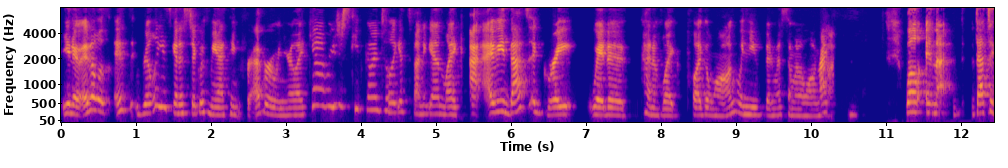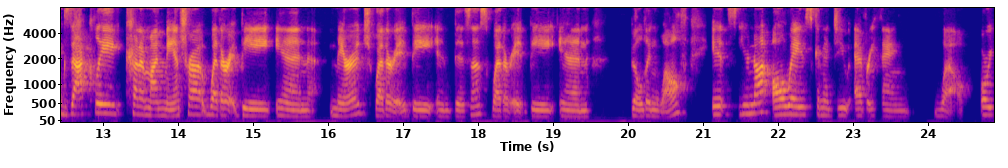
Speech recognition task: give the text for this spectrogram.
you know, it'll, it really is going to stick with me, I think forever when you're like, yeah, we just keep going until it gets fun again. Like, I, I, mean, that's a great way to kind of like plug along when you've been with someone a long right. time. Well, and that, that's exactly kind of my mantra, whether it be in marriage, whether it be in business, whether it be in building wealth it's you're not always going to do everything well or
